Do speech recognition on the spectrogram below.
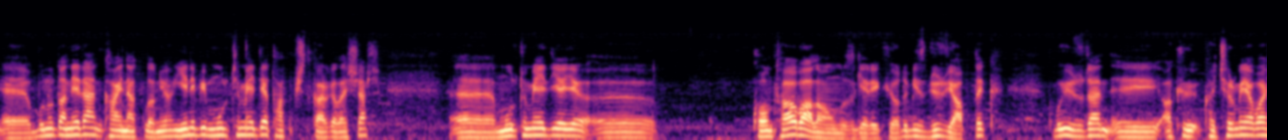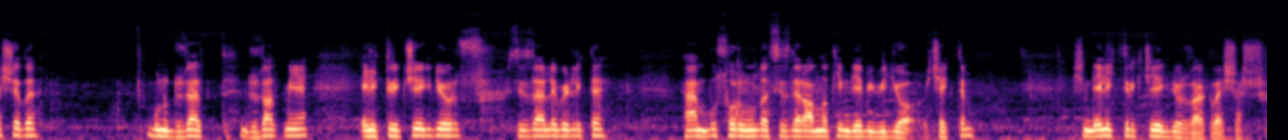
Eee, bunu da neden kaynaklanıyor? Yeni bir multimedya takmıştık arkadaşlar. Eee multimedyayı eee kontağa bağlamamız gerekiyordu. Biz düz yaptık. Bu yüzden e, akü kaçırmaya başladı. Bunu düzelt düzeltmeye elektrikçiye gidiyoruz sizlerle birlikte. Hem bu sorunu da sizlere anlatayım diye bir video çektim. Şimdi elektrikçiye gidiyoruz arkadaşlar.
